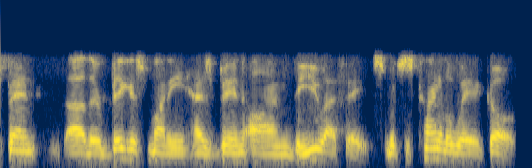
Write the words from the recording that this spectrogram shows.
spent uh, their biggest money has been on the UFAs, which is kind of the way it goes.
